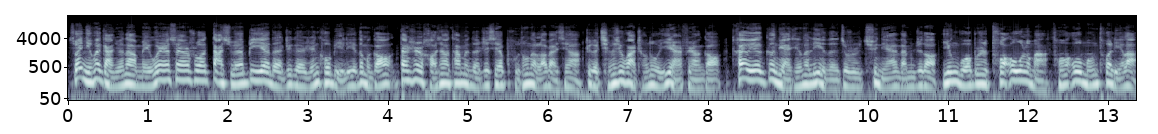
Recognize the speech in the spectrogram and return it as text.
所以你会感觉呢，美国人虽然说大学毕业的这个人口比例这么高，但是好像他们的这些普通的老百姓啊，这个情绪化程度依然非常高。还有一个更典型的例子，就是去年咱们知道英国不是脱欧了吗？从欧盟脱离了，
